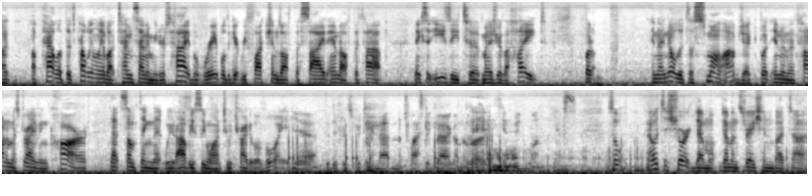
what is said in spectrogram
a, a palette that's probably only about 10 centimeters high, but we're able to get reflections off the side and off the top. Makes it easy to measure the height, but and I know that's a small object, but in an autonomous driving car, that's something that we would obviously want to try to avoid. Yeah. The difference between that and a plastic bag on the road is a big one. Yes. So I know it's a short demo demonstration, but uh,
